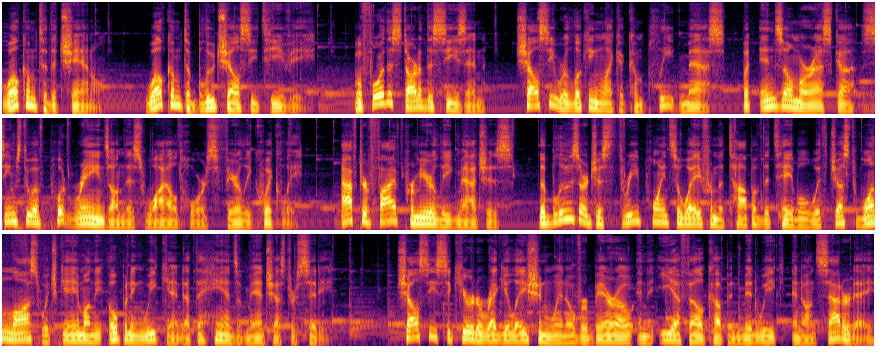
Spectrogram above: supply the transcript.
Welcome to the channel. Welcome to Blue Chelsea TV. Before the start of the season, Chelsea were looking like a complete mess, but Enzo Maresca seems to have put reins on this wild horse fairly quickly. After five Premier League matches, the Blues are just three points away from the top of the table with just one loss which game on the opening weekend at the hands of Manchester City. Chelsea secured a regulation win over Barrow in the EFL Cup in midweek and on Saturday,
